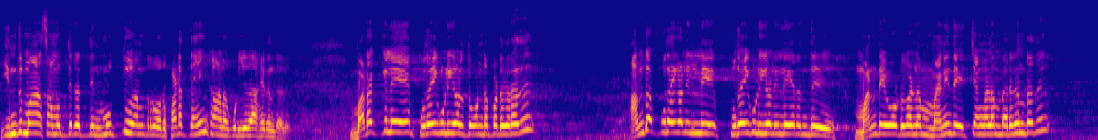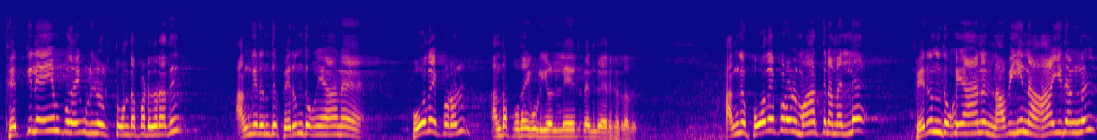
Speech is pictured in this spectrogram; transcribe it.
இந்து மா சமுத்திரத்தின் முத்து என்ற ஒரு படத்தையும் காணக்கூடியதாக இருந்தது. வடக்கிலே புதைகுழிகள் தோண்டப்படுகிறது அந்த புதைகளிலே புதைகுழிகளிலிருந்து மண்டையோடுகளும் மனித எச்சங்களும் வருகின்றது. தெற்கிலேயும் புதைகுழிகள் தோண்டப்படுகிறது. அங்கிருந்து பெருந்தொகையான போதைப்பொருள் அந்த புதைகுழிகளிலே வந்து வருகிறது. அங்கு போதைப்பொருள் மாத்திரமல்ல பெருந்தொகையான நவீன ஆயுதங்கள்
